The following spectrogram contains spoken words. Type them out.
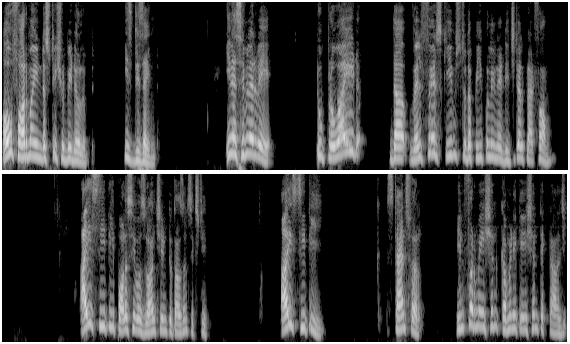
how pharma industry should be developed is designed. In a similar way, to provide the welfare schemes to the people in a digital platform, ICT policy was launched in 2016. ICT stands for Information Communication Technology.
